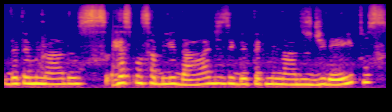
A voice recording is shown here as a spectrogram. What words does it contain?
determinadas responsabilidades e determinados direitos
